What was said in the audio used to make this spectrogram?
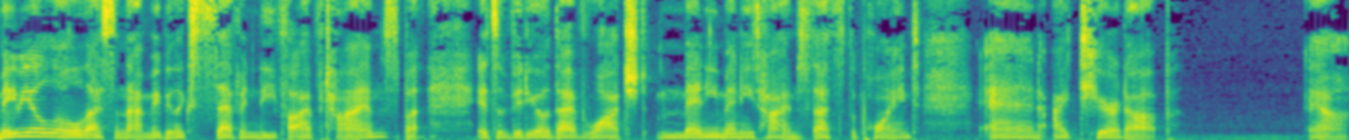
maybe a little less than that, maybe like 75 times, but it's a video that I've watched many, many times. That's the point. And I teared up. Yeah.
